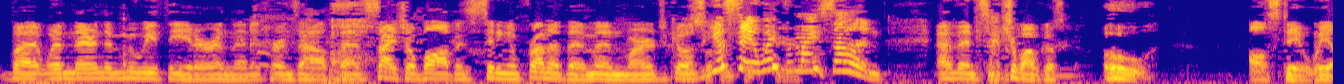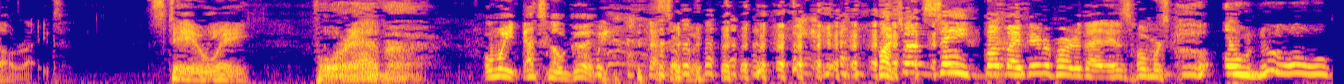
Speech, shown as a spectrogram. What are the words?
but when they're in the movie theater, and then it turns out that Sideshow Bob is sitting in front of them, and Marge goes, Also "You stay away Fear. from my son," and then Sideshow Bob goes, "Oh, I'll stay away, all right. Stay away forever." Oh wait, that's no good. That's so good. March, say But my favorite part of that is Homer's, "Oh no."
